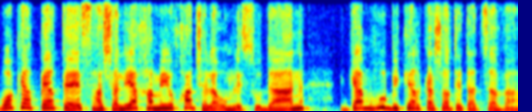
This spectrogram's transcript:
ווקר פרטס, השליח המיוחד של האו"ם לסודאן, גם הוא ביקר קשות את הצבא.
